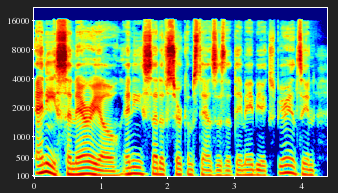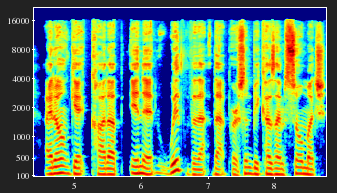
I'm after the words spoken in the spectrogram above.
any scenario, any set of circumstances that they may be experiencing, I don't get caught up in it with that, that person because I'm so much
